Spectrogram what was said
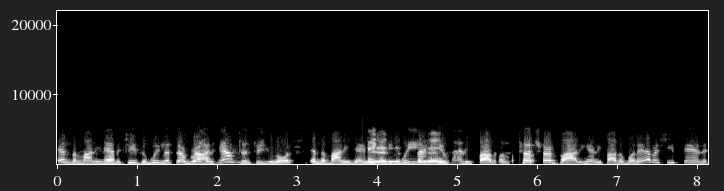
In the mighty name of Jesus, we lift up Reverend Hampton to you, Lord. In the mighty name of Jesus, we yes. thank you, honey, Father. Touch her body, honey, Father. Whatever she's standing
